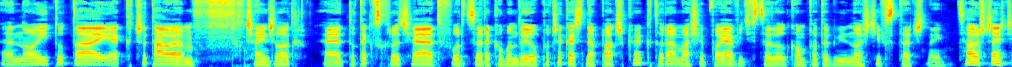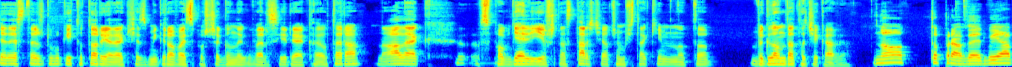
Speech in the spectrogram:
E, No i tutaj, jak czytałem changelog, e, to tak w skrócie twórcy rekomendują poczekać na paczkę, która ma się pojawić w celu kompatybilności wstecznej. Całe szczęście jest też długi tutorial, jak się zmigrować z poszczególnych wersji React Routera, no ale jak wspomnieli już na starcie o czymś takim, no to wygląda to ciekawie. No, to prawda, jakby ja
